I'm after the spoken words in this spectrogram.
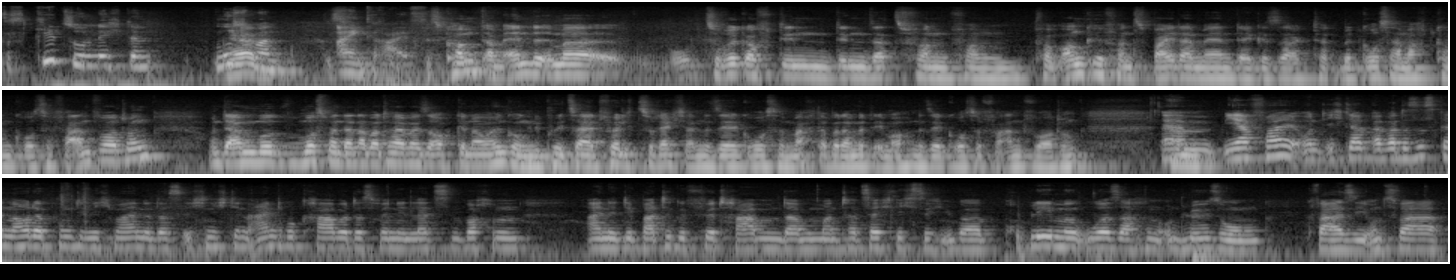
das geht so nicht, dann muss Ja, man eingreifen. Es kommt am Ende immer zurück auf den, den Satz von, von, vom Onkel von Spider-Man, der gesagt hat, mit großer Macht kommt große Verantwortung. Und da mu muss man dann aber teilweise auch genauer hingucken. Die Polizei hat völlig zu Recht eine sehr große Macht, aber damit eben auch eine sehr große Verantwortung. Ähm, ja, voll. Und ich glaube, aber das ist genau der Punkt, den ich meine, dass ich nicht den Eindruck habe, dass wir in den letzten Wochen eine Debatte geführt haben, da wo man tatsächlich sich über Probleme, Ursachen und Lösungen quasi, und zwar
